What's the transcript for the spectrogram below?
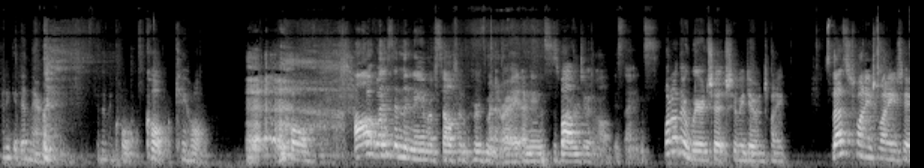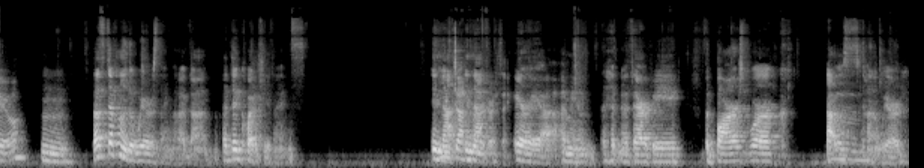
gotta get in there get in the coal coal k-hole coal All of this in the name of self improvement, right? I mean, this is why Well- we're doing all of these things. What other weird shit should we do in 20? So that's 2022. Hmm. That's definitely the weirdest thing that I've done. I did quite a few things in You've that in that things. area. I mean, the hypnotherapy, the bars work. That was Mm. kind of weird.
